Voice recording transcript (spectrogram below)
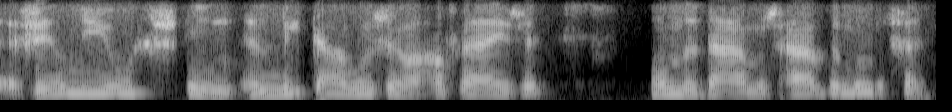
veel nieuws in Litouwen zullen afreizen. Om de dames aan te moedigen.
